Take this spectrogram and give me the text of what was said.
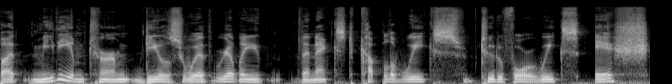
But medium term deals with really the next couple of weeks, two to four weeks ish.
